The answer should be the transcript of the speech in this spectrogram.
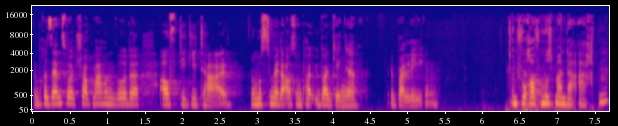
im Präsenzworkshop machen würde, auf digital. Man musste mir da auch so ein paar Übergänge überlegen. Und worauf genau. muss man da achten?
